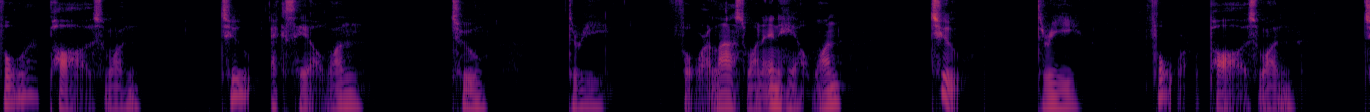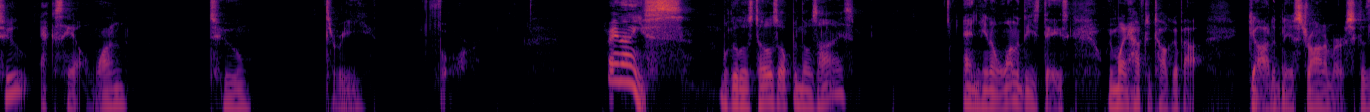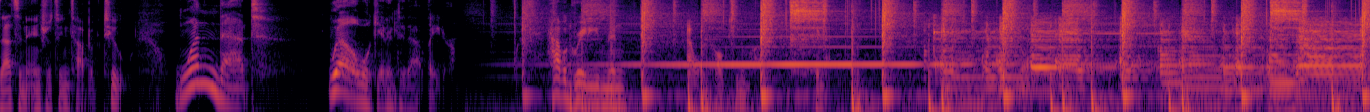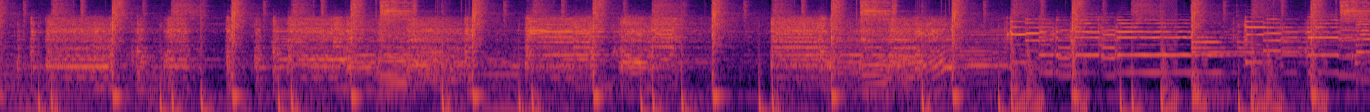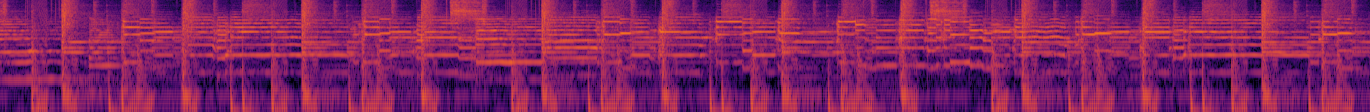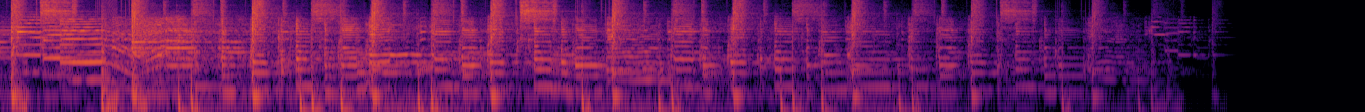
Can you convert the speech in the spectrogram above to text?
four. Pause. One, two. Exhale. One, two, three, four. Last one. Inhale. One, two, three, four. Pause. One, two. Exhale. One, two, three, four. Very nice. Wiggle those toes, open those eyes. And you know, one of these days, we might have to talk about God and the astronomers, because that's an interesting topic too. One that, well, we'll get into that later. Have a great evening.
